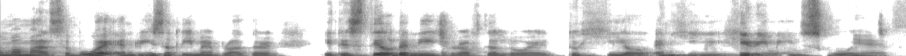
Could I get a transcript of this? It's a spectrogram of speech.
ng mamahal sa buhay. And recently, my brother, it is still the nature of the Lord to heal and He, he remains good. Yes.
